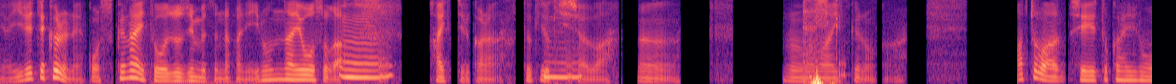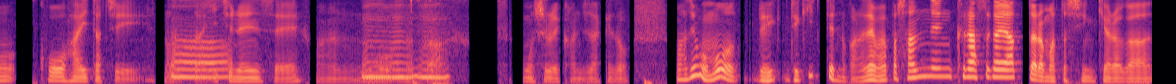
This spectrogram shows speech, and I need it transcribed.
いや入れてくるね。こう少ない登場人物の中にいろんな要素がうん。入ってるから、ドキドキしちゃうわ。うん。うのま確かに。ま行くのか。あとは生徒会の後輩たちのあー。1年生あのうんうんうん。もうなんか面白い感じだけど。まあでももうでできってんのかな。でもやっぱ3年クラスがやったらまた新キャラが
